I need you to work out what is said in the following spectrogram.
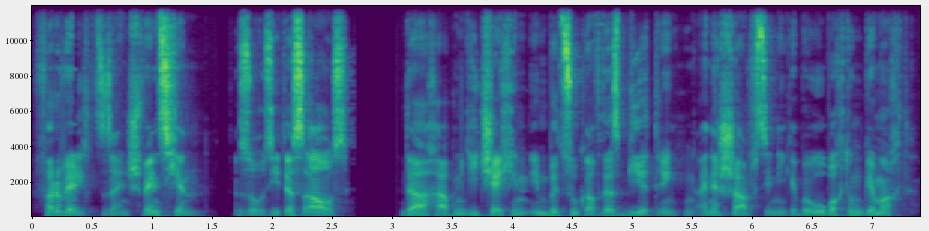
verwelkt sein Schwänzchen. So sieht es aus. Da haben die Tschechen in Bezug auf das Biertrinken eine scharfsinnige Beobachtung gemacht.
